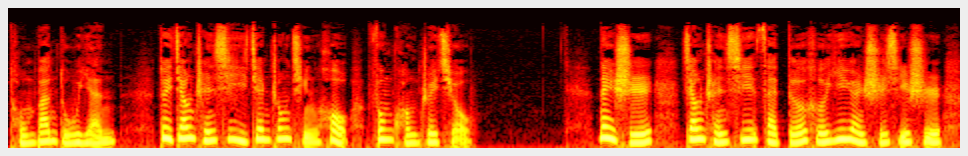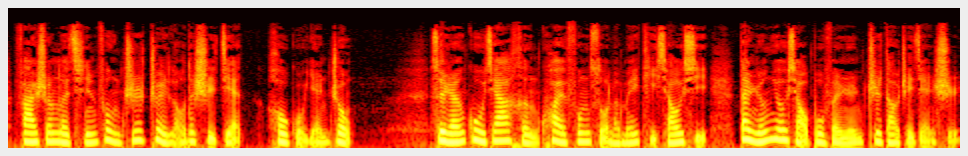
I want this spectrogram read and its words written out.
同班读研。对江晨曦一见钟情后，疯狂追求。那时，江晨曦在德和医院实习时，发生了秦凤芝坠楼的事件，后果严重。虽然顾家很快封锁了媒体消息，但仍有小部分人知道这件事，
